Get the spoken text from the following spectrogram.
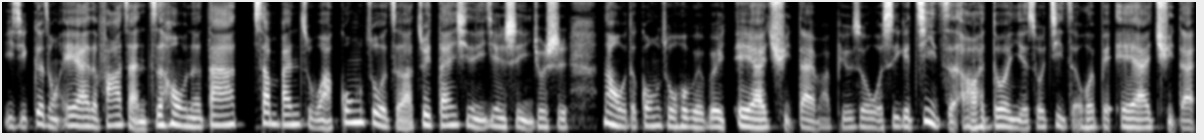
以及各种 AI 的发展之后呢，大家上班族啊、工作者啊最担心的一件事情就是，那我的工作会不会被 AI 取代嘛？比如说我是一个记者啊，很多人也说记者会被 AI 取代。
